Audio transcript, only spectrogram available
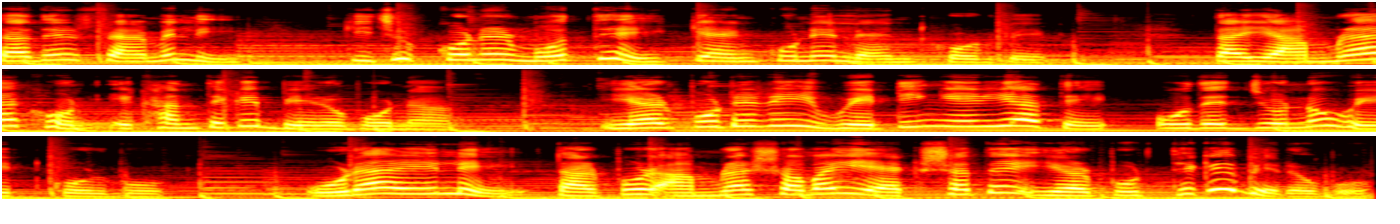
তাদের ফ্যামিলি কিছুক্ষণের মধ্যেই ক্যাঙ্কুনে ল্যান্ড করবে। তাই আমরা এখন এখান থেকে বেরোবো না। এয়ারপোর্টের এই ওয়েটিং এরিয়াতে ওদের জন্য ওয়েট করব। ওরা এলে তারপর আমরা সবাই একসাথে এয়ারপোর্ট থেকে বেরোবো।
